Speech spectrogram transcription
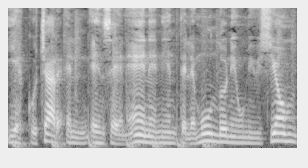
y escuchar en, en CNN, ni en Telemundo, ni en Univisión,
